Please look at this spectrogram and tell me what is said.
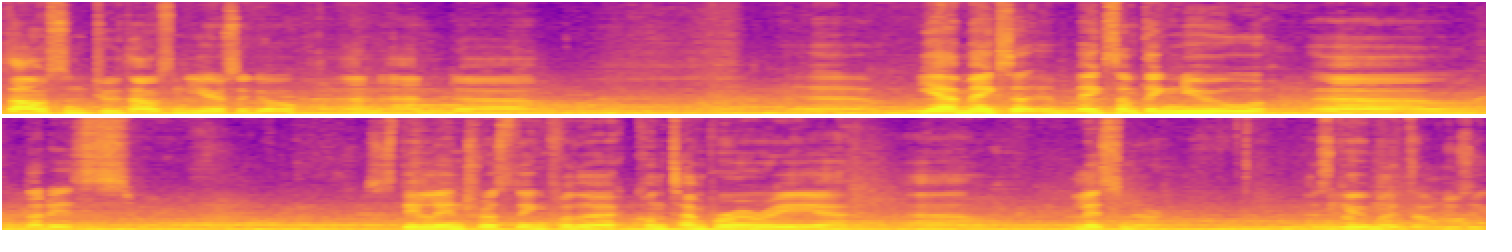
thousand, two thousand years ago, and and uh, uh, yeah, make make something new uh, that is still interesting for the contemporary uh, um, listener and human. music.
